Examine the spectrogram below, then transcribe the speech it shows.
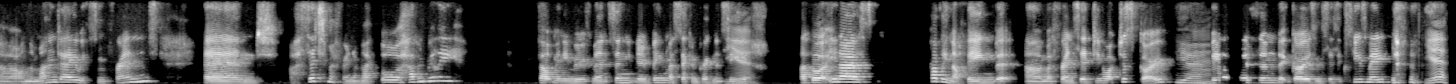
uh, on the Monday with some friends, and I said to my friend, "I'm like, oh, I haven't really felt many movements, and you know, being my second pregnancy, Yeah. I thought, you know, it's probably nothing." But um, my friend said, "Do you know what? Just go. yeah. Mm. Be that person that goes and says, "Excuse me." Yeah.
